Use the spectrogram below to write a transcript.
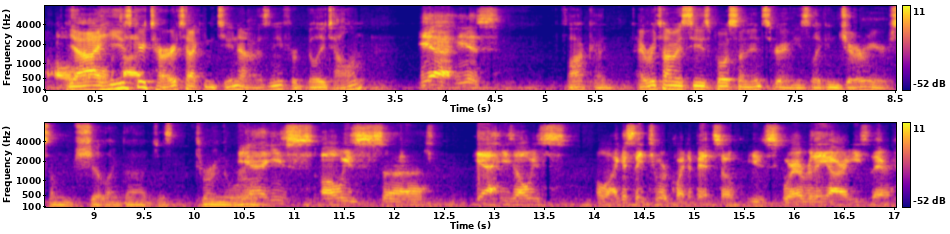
all yeah, he's guitar teching too now, isn't he? For Billy Talent. Yeah, he is. Fuck, I, every time I see his posts on Instagram, he's like in Germany or some shit like that, just touring the world. Yeah, he's always. Uh, yeah, he's always. Well, I guess they tour quite a bit, so he's wherever they are, he's there,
